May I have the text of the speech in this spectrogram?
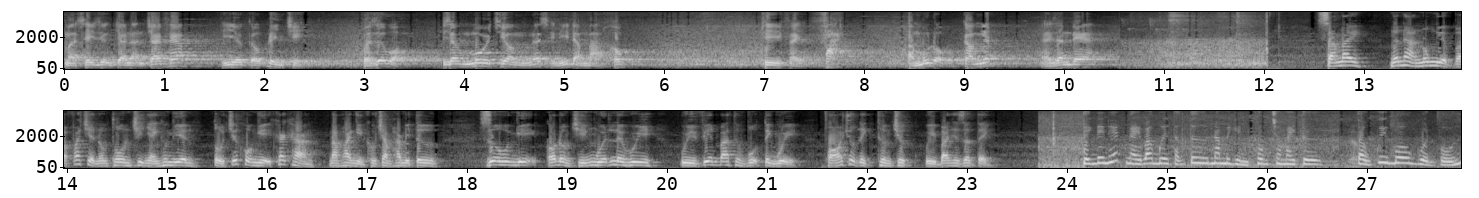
mà xây dựng trà lợn trái phép thì yêu cầu đình chỉ và dỡ bỏ. Môi trường nó xử lý đảm bảo không thì phải phạt ở mức độ cao nhất để dân đe. Sáng nay, Ngân hàng Nông nghiệp và Phát triển Nông thôn chi nhánh Hưng Yên tổ chức hội nghị khách hàng năm 2024. Dự hội nghị có đồng chí Nguyễn Lê Huy, Ủy viên Ban Thường vụ tỉnh ủy, Phó Chủ tịch Thường trực Ủy ban Nhân dân tỉnh. Tính đến hết ngày 30 tháng 4 năm 2024, tổng quy mô nguồn vốn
